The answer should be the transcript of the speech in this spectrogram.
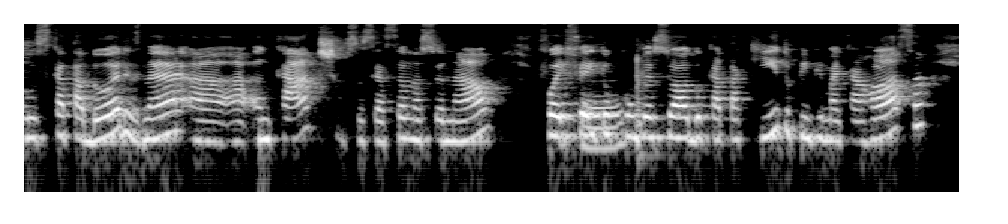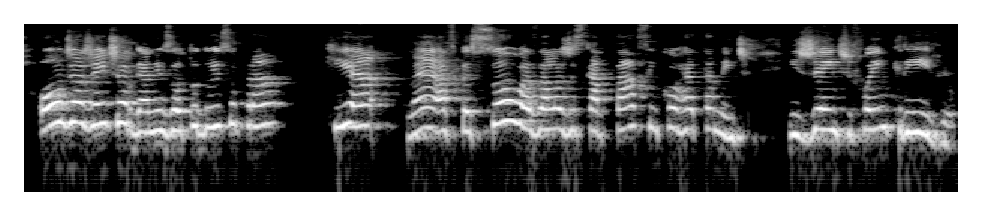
os catadores, né? A, a ANCAT, Associação Nacional, foi feito com o pessoal do Cataqui, do Pimp My Carroça, onde a gente organizou tudo isso para que a, né, as pessoas elas descartassem corretamente. E, gente, foi incrível,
